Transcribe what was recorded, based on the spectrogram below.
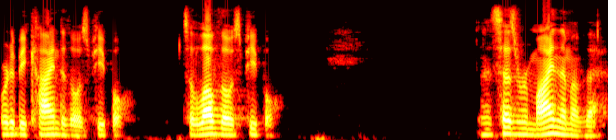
We're to be kind to those people, to love those people. And it says, remind them of that.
